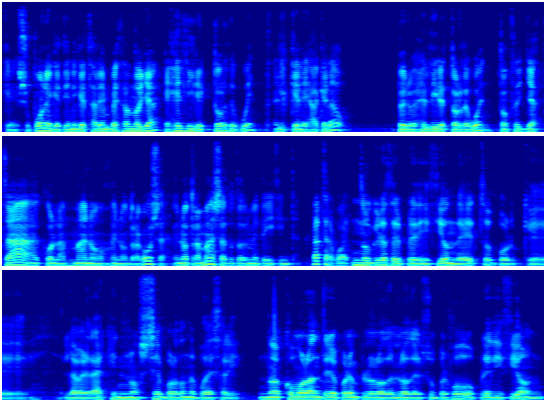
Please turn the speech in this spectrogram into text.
que supone que tiene que estar empezando ya, es el director de Went, el que les ha quedado. Pero es el director de Went. Entonces ya está con las manos en otra cosa, en otra masa totalmente distinta. Va a estar guay. No quiero hacer predicción de esto porque la verdad es que no sé por dónde puede salir. No es como lo anterior, por ejemplo, lo, lo del superjuego, predicción,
